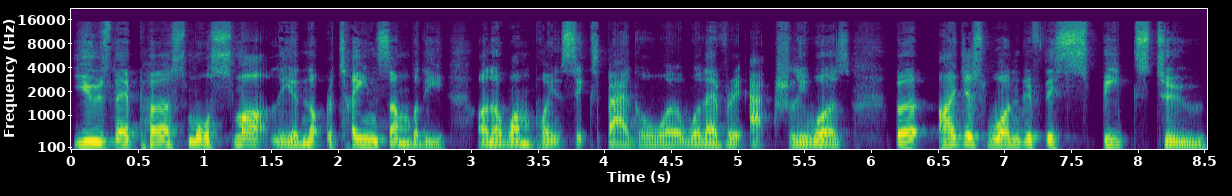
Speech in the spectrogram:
use their purse more smartly and not retain somebody on a 1.6 bag or whatever it actually was. But I just wonder if this speaks to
